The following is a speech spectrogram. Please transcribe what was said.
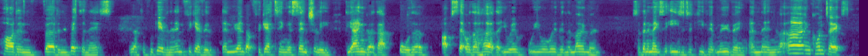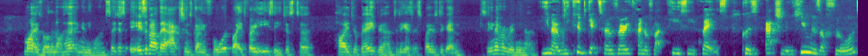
hardened burden bitterness, you have to forgive and then forgive it, and you end up forgetting essentially the anger that or the upset or the hurt that you were you were with in the moment. So then it makes it easier to keep it moving. And then you're like, ah, in context, might as well they're not hurting anyone. So just it is about their actions going forward, but it's very easy just to hide your behavior until it gets exposed again. So you never really know. You know, we could get to a very kind of like PC place because actually humans are flawed,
